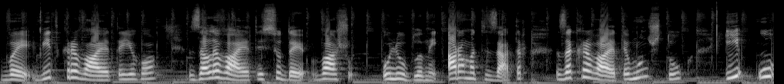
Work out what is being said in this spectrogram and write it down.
ви відкриваєте його, заливаєте сюди ваш улюблений ароматизатор, закриваєте мундштук. І у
